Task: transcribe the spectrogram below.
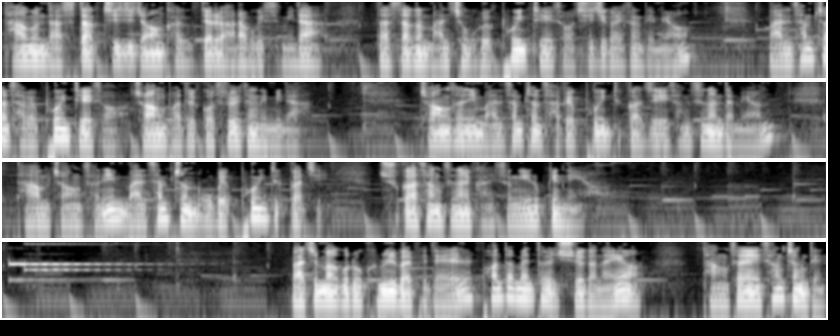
다음은 나스닥 지지저항 가격대를 알아보겠습니다. 나스닥은 12,900포인트에서 지지가 예상되며 13,400포인트에서 저항받을 것으로 예상됩니다. 저항선인 13,400포인트까지 상승한다면 다음 저항선인 13,500포인트까지 추가 상승할 가능성이 높겠네요. 마지막으로 금일 발표될 펀더멘털 이슈에 관하여 당사에 상장된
